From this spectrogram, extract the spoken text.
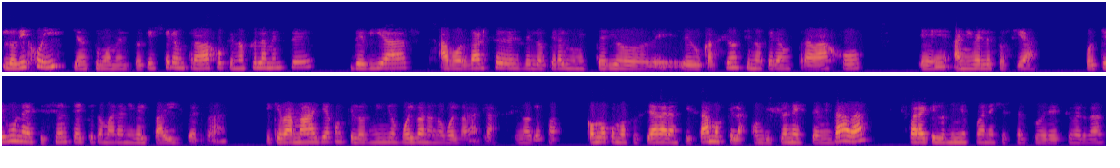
lo dijo Iski en su momento, que este era un trabajo que no solamente debía abordarse desde lo que era el Ministerio de, de Educación, sino que era un trabajo eh, a nivel de sociedad, porque es una decisión que hay que tomar a nivel país, ¿verdad? Y que va más allá con que los niños vuelvan o no vuelvan a clase, sino que son cómo como sociedad garantizamos que las condiciones estén dadas para que los niños puedan ejercer su derecho, ¿verdad?,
